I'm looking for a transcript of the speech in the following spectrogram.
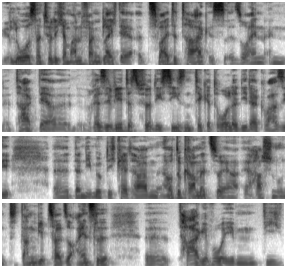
los. Natürlich am Anfang gleich der zweite Tag ist so ein, ein Tag, der reserviert ist für die Season-Ticket-Holder, die da quasi äh, dann die Möglichkeit haben, Autogramme zu er erhaschen. Und dann gibt's halt so Einzeltage, äh, wo eben die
